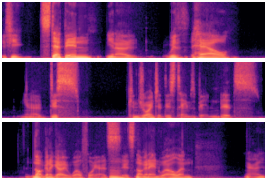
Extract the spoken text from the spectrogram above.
if you step in, you know, with how you know disconjointed this team's been, it's not going to go well for you. It's Hmm. it's not going to end well, and you know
